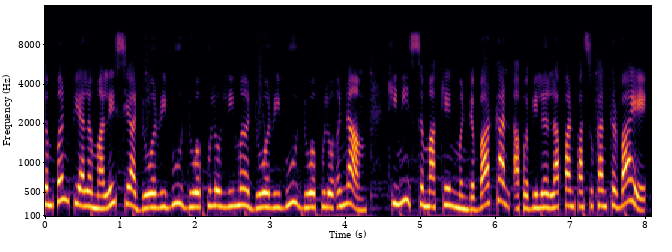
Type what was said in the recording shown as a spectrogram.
Kempen Piala Malaysia 2025-2026 kini semakin mendebarkan apabila lapan pasukan terbaik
